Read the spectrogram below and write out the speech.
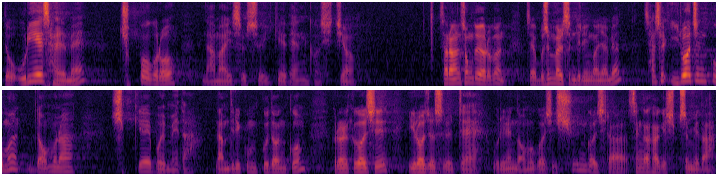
또 우리의 삶에 축복으로 남아 있을 수 있게 된 것이죠. 사랑하는 성도 여러분, 제가 무슨 말씀 드린 거냐면 사실 이루어진 꿈은 너무나 쉽게 보입니다. 남들이 꿈꾸던 꿈, 그러나 그것이 이루어졌을 때 우리는 너무 그것이 쉬운 것이라 생각하기 쉽습니다.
